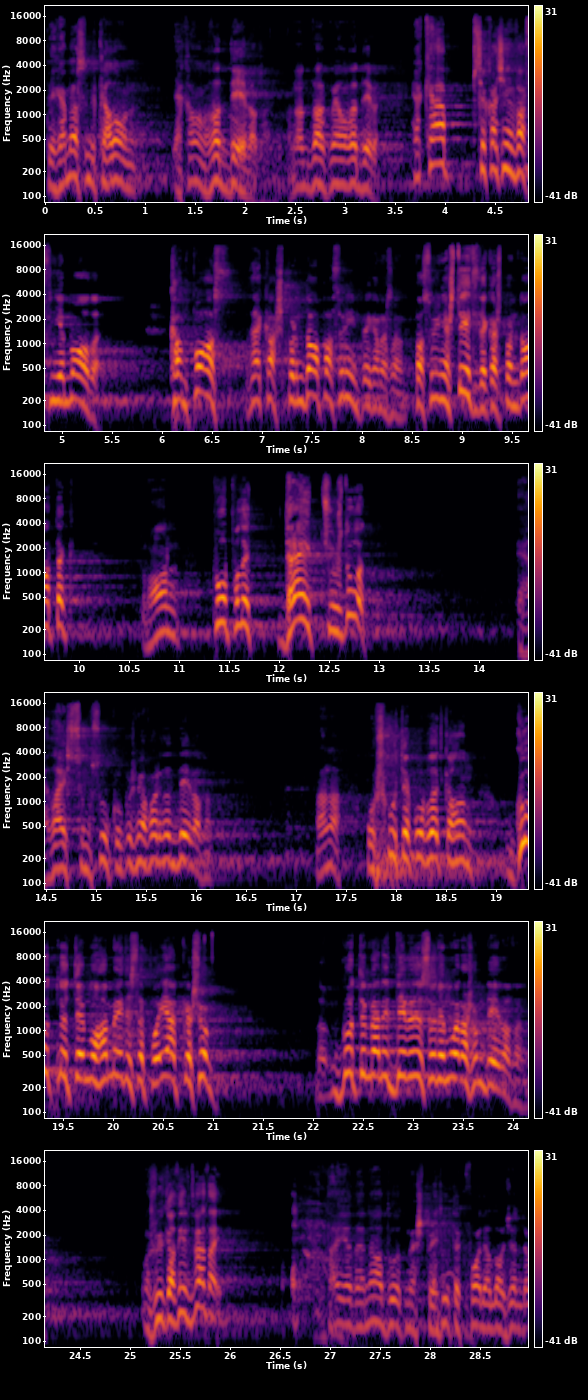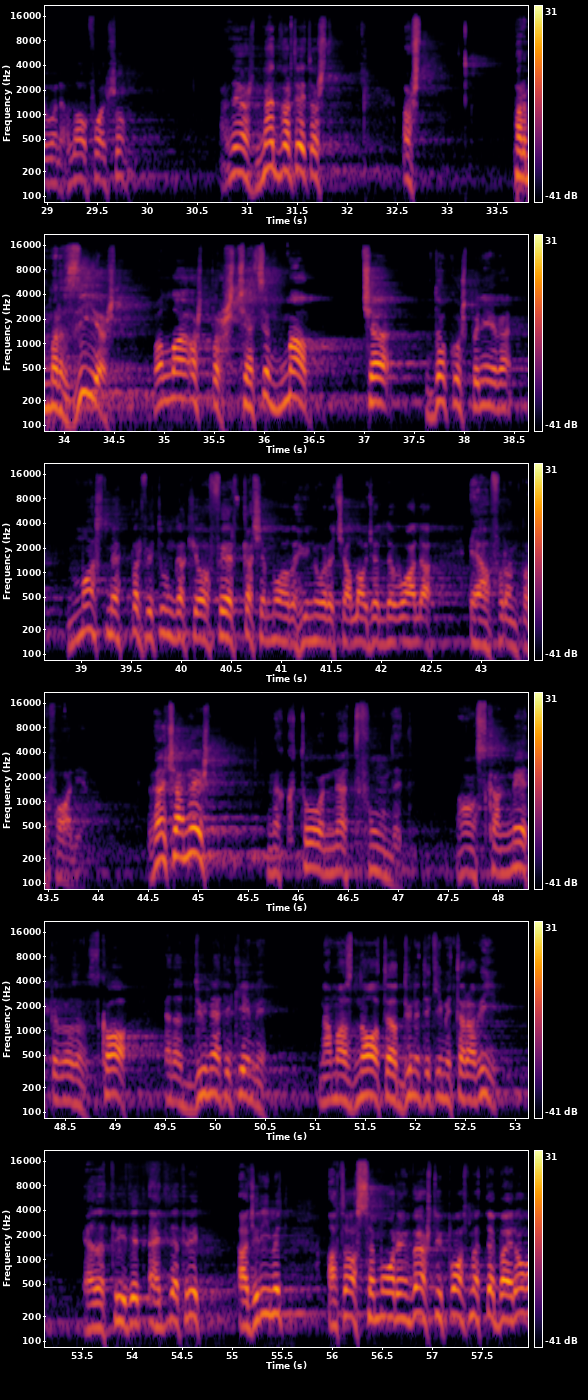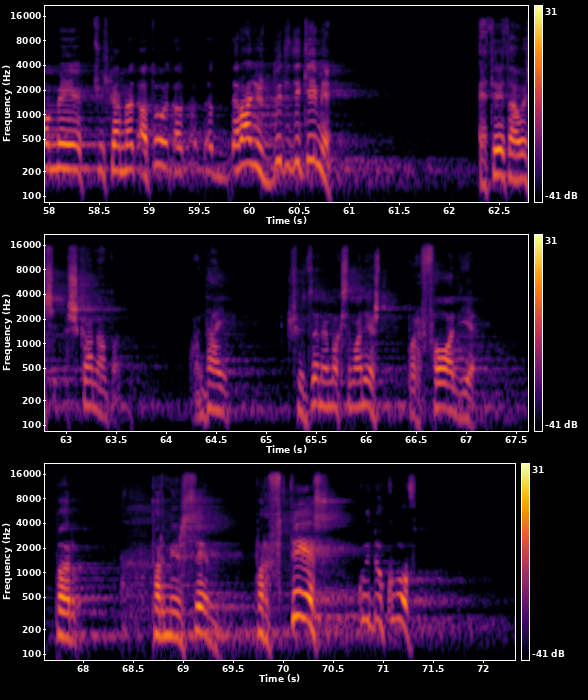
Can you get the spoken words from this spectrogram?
Pejgamberi sa më ka dhon, ia ka dhon 10 deva, në të dhënë 10 deva. Ja ka pse ka qenë vafni e madhe. Ka pas dhe ka shpërnda pasurinë pejgamberi sa. Pasurinë e shtetit e ka shpërnda tek domthon popullit drejt qysh duhet. E dhaj sumsu kur kush më fal 10 deva. Ana, ka shku te populli ka thon, ngutni te Muhamedi se po jepka shumë. Ngutni merrni deva se unë mora shumë deva. Për. Ka shku i ka thirrë të vetaj. Andaj edhe na duhet me shpejtu tek falja e Allahut xhele ue ala. Allahu fal shumë. Andaj është me të vërtet është, është për mërzi është. Vallahi është për shqetësim madh që dokush prej neve mos me përfitu nga kjo ofertë kaq e madhe hyjnore që Allahu xhele ue ala e ofron për falje. Veçanisht në këto net t'fundit. Në onë s'kan me të vëzër, s'ka edhe dy net i kemi, namaz natë edhe dy net i kemi të ravi, edhe tri dit, e dit e tri agjerimit, ata se marim vesh të i pas me të bajrami, që shkan me të ato, realisht dy dit i kemi. E tri ta veç shkan ato. Andaj, shqyëzën e maksimalisht për falje, për përmirësim, për ftesë, kujtë u koftë,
